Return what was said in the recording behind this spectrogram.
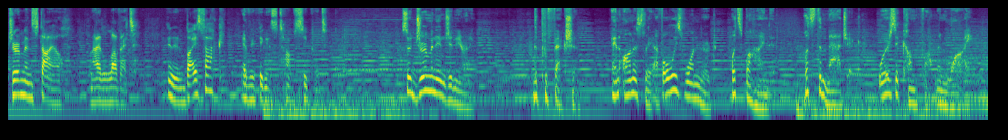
German style, and I love it. And in Weissach, everything is top secret. So, German engineering, the perfection. And honestly, I've always wondered what's behind it? What's the magic? Where does it come from and why?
